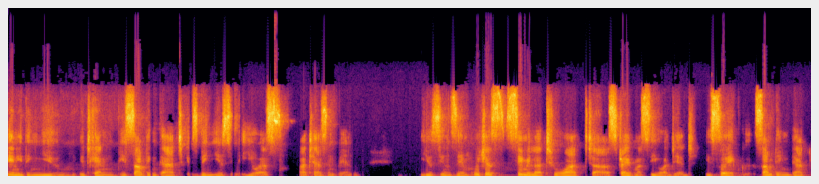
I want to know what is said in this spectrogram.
anything new. It can be something that is being used in the US but hasn't been used in Zim, which is similar to what uh, Strive Masiyiwa did. He saw something that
